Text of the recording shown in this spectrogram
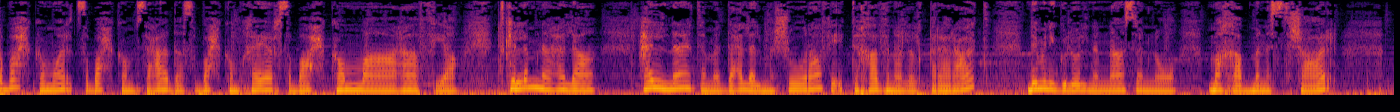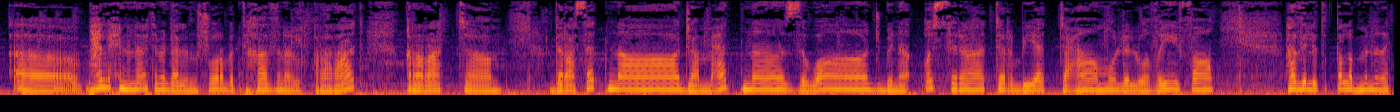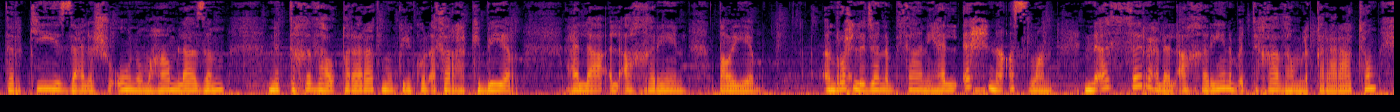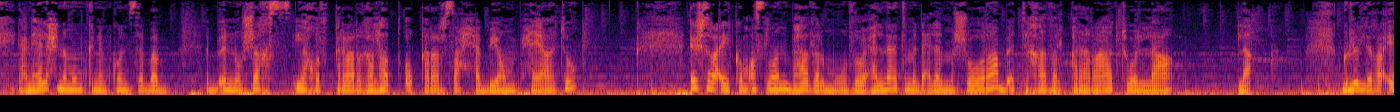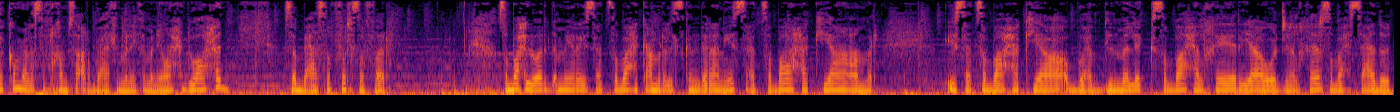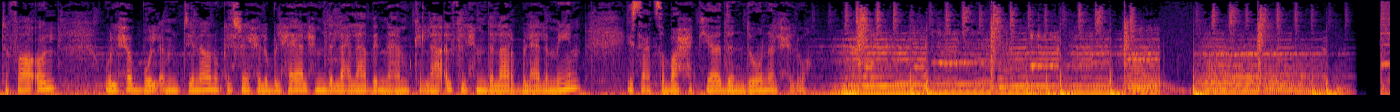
صباحكم ورد صباحكم سعادة صباحكم خير صباحكم عافية. تكلمنا على هل نعتمد على المشورة في اتخاذنا للقرارات؟ دائما يقولوا لنا الناس أنه ما خاب من استشار. أه هل إحنا نعتمد على المشورة باتخاذنا للقرارات؟ قرارات أه دراستنا جامعتنا الزواج بناء أسرة تربية تعامل الوظيفة. هذه اللي تتطلب مننا التركيز على شؤون ومهام لازم نتخذها وقرارات ممكن يكون أثرها كبير على الآخرين. طيب نروح لجانب ثاني. هل إحنا أصلا نأثر على الآخرين باتخاذهم لقراراتهم؟ يعني هل إحنا ممكن نكون سبب بأنه شخص يأخذ قرار غلط أو قرار صح بيوم بحياته؟ إيش رأيكم أصلا بهذا الموضوع؟ هل نعتمد على المشورة باتخاذ القرارات ولا لا قولوا لي رأيكم على صفر خمسة أربعة ثمانية, واحد, واحد سبعة صفر صفر. صباح الورد أميرة يسعد صباحك. عمر الإسكندراني يسعد صباحك يا عمر يسعد صباحك يا أبو عبد الملك. صباح الخير يا وجه الخير. صباح السعادة والتفاؤل والحب والامتنان وكل شيء حلو بالحياة. الحمد لله على هذه النعم كلها. ألف الحمد لله رب العالمين. يسعد صباحك يا دندونة الحلوة.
